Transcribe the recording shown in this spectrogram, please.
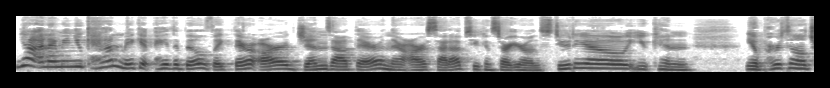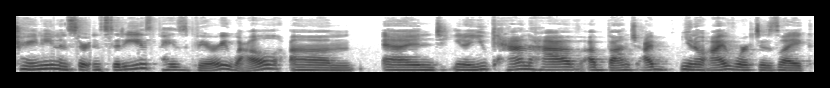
Yeah and i mean you can make it pay the bills. Like there are gyms out there and there are setups. You can start your own studio. You can you know personal training in certain cities pays very well. Um and you know you can have a bunch. I you know i've worked as like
